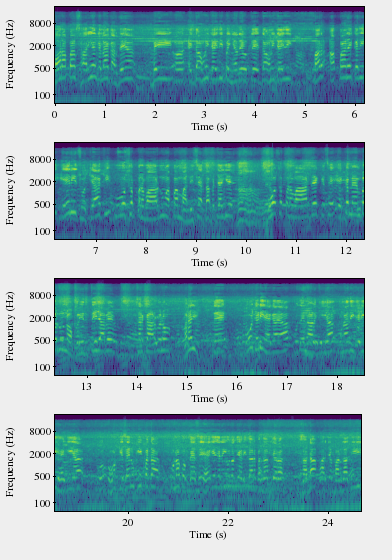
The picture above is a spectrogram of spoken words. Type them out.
ਔਰ ਆਪਾਂ ਸਾਰੀਆਂ ਗੱਲਾਂ ਕਰਦੇ ਆ ਬਈ ਇਦਾਂ ਹੋਣੀ ਚਾਹੀਦੀ ਭਈਆਂ ਦੇ ਉੱਤੇ ਇਦਾਂ ਹੋਣੀ ਚਾਹੀਦੀ। ਪਰ ਆਪਾਂ ਨੇ ਕਦੀ ਇਹ ਨਹੀਂ ਸੋਚਿਆ ਕਿ ਉਸ ਪਰਿਵਾਰ ਨੂੰ ਆਪਾਂ ਮਾਲੀ ਸਹਾਇਤਾ ਪਹੁੰਚਾਈਏ। ਉਸ ਪਰਿਵਾਰ ਦੇ ਕਿਸੇ ਇੱਕ ਮੈਂਬਰ ਨੂੰ ਨੌਕਰੀ ਦਿੱਤੀ ਜਾਵੇ ਸਰਕਾਰ ਵੱਲੋਂ ਹਨਾ ਜੀ? ਤੇ ਉਹ ਜਿਹੜੀ ਹੈਗਾ ਆ ਉਹਦੇ ਨਾਲ ਕੀ ਆ? ਉਹਨਾਂ ਦੀ ਜਿਹੜੀ ਹੈਗੀ ਆ ਉਹ ਹੁਣ ਕਿਸੇ ਨੂੰ ਕੀ ਪਤਾ ਉਹਨਾਂ ਕੋਲ ਪੈਸੇ ਹੈਗੇ ਜਾਂ ਨਹੀਂ ਉਹਦਾ ਦਿਹਾੜੀਦਾਰ ਬੰਦਾ ਵਿਚਾਰਾ ਸਾਡਾ ਫਰਜ਼ ਬਣਦਾ ਸੀ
